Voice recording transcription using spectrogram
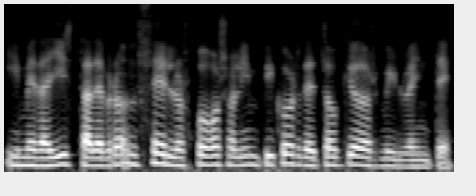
y medallista de bronce en los Juegos Olímpicos de Tokio 2020.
